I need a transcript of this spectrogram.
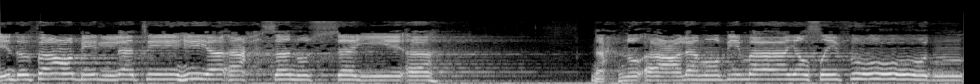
ادفع بالتي هي أحسن السيئة. نحن أعلم بما يصفون.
